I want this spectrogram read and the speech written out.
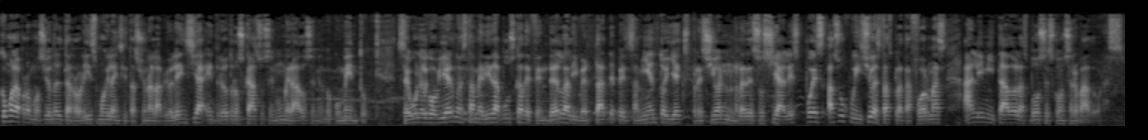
como la promoción del terrorismo y la incitación a la violencia, entre otros casos enumerados en el documento. Según el gobierno, esta medida busca defender la libertad de pensamiento y expresión en redes sociales, pues a su juicio estas plataformas han limitado las voces conservadoras.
